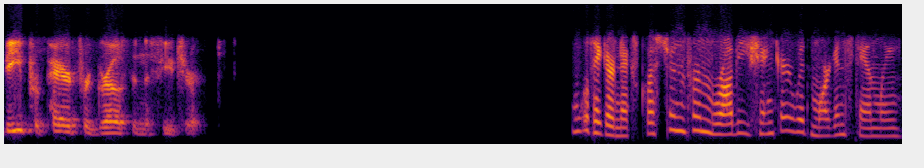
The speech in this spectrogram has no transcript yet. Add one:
be prepared for growth in the future. We'll take our next question from Ravi Shanker with Morgan Stanley.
